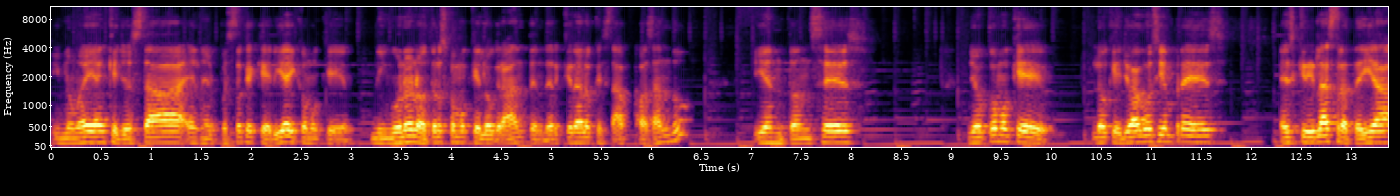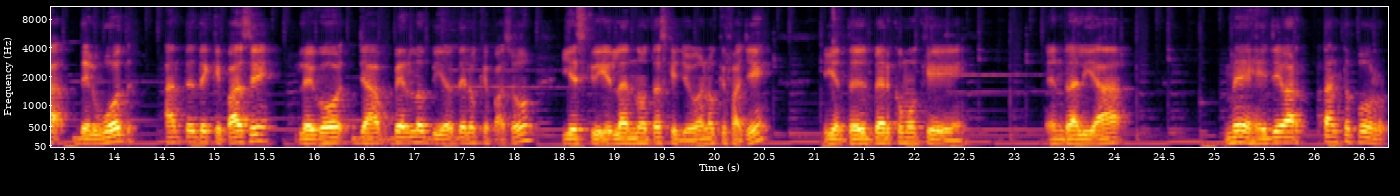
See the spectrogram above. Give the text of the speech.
y no me veían que yo estaba en el puesto que quería y como que ninguno de nosotros como que lograba entender qué era lo que estaba pasando. Y entonces yo como que lo que yo hago siempre es escribir la estrategia del WOD antes de que pase, luego ya ver los videos de lo que pasó y escribir las notas que yo en lo que fallé y entonces ver como que en realidad me dejé llevar tanto por,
